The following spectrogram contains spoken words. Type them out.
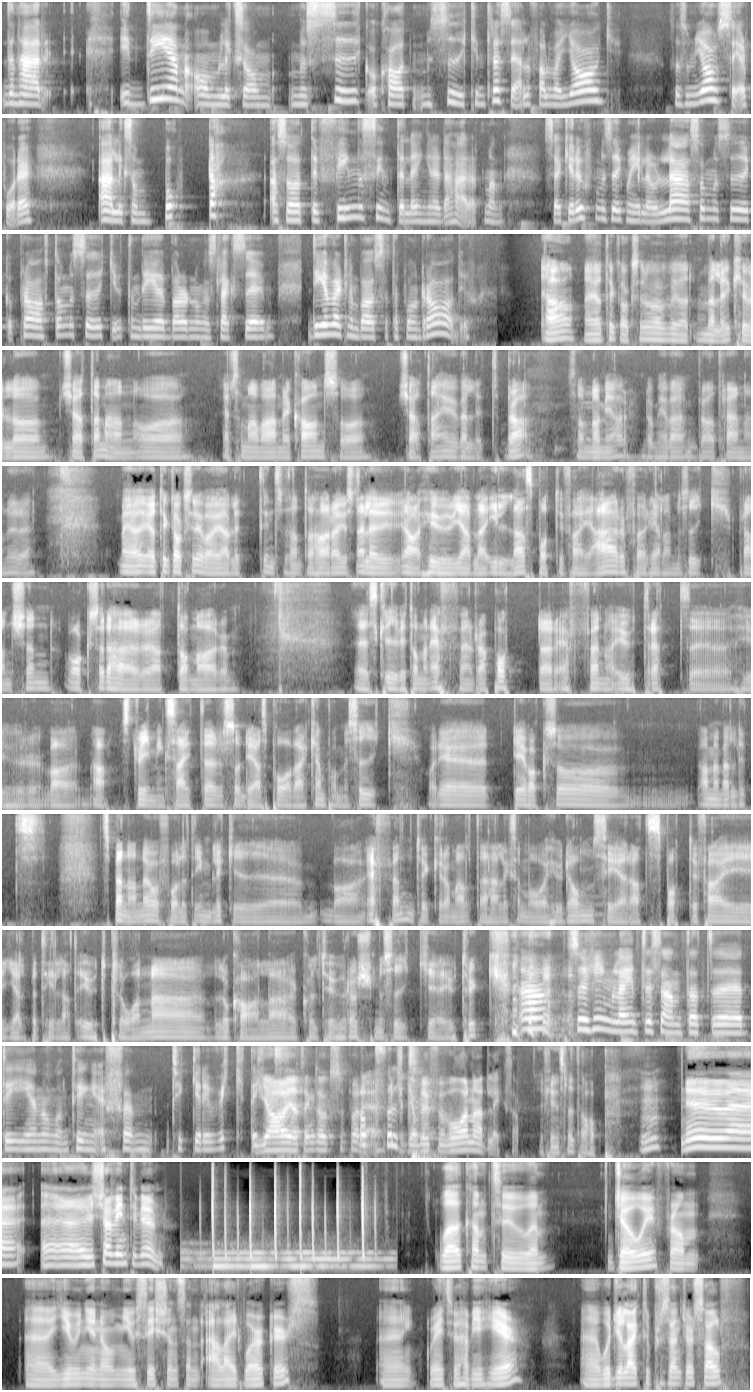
den här idén om liksom musik och ha ett musikintresse, i alla fall vad jag, så som jag ser på det, är liksom borta. Alltså att det finns inte längre det här att man söker upp musik, man gillar att läsa om musik och prata om musik, utan det är bara någon slags, eh, det är verkligen bara att sätta på en radio. Ja, jag tyckte också det var väldigt kul att köta med han och eftersom han var amerikan så tjötade han ju väldigt bra som de gör. De är bra tränade i det. Men jag, jag tyckte också det var jävligt intressant att höra just, eller ja, hur jävla illa Spotify är för hela musikbranschen. Och också det här att de har eh, skrivit om en FN-rapport där FN har utrett eh, hur vad, ja, streaming-sajter och deras påverkan på musik. Och det, det var också ja, men väldigt spännande att få lite inblick i eh, vad FN tycker om allt det här liksom, och hur de ser att Spotify hjälper till att utplåna lokala kulturers musikuttryck. Ja, så himla intressant att eh, det är någonting FN tycker är viktigt. Ja, jag tänkte också på det. Hoppfullt. Jag blev förvånad liksom. Det finns lite hopp. Mm. Nu eh, eh, kör vi intervjun. Welcome to um, Joey from uh, Union of Musicians and Allied Workers. Uh, great to have you here. Uh, would you like to present yourself?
